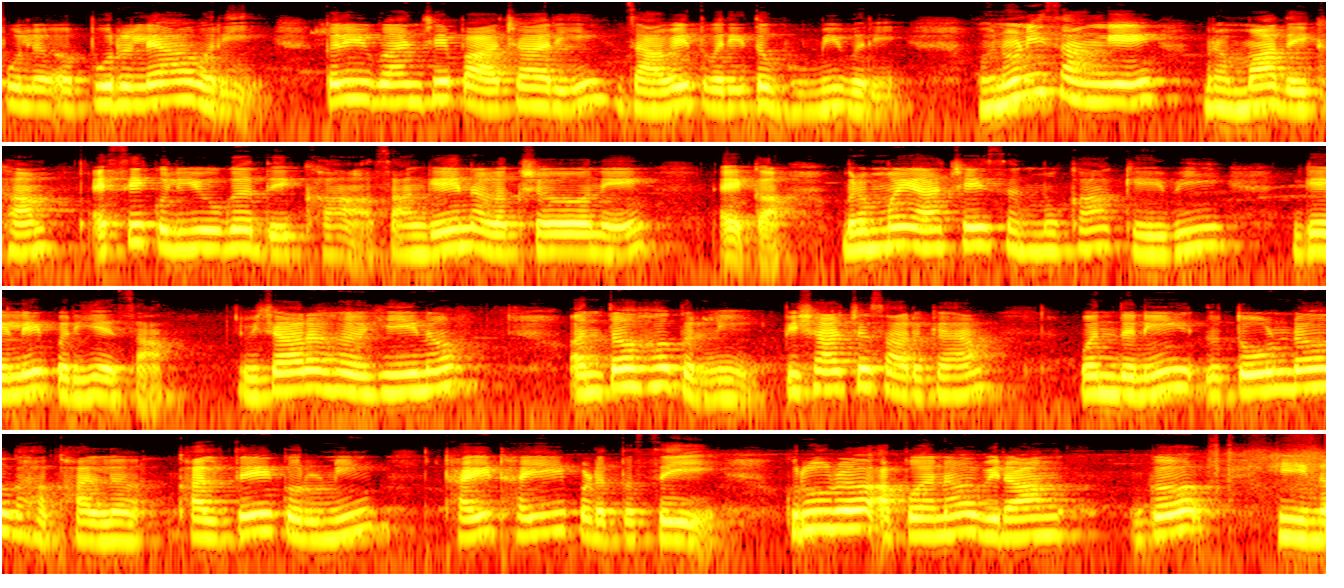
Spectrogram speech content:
पुल पुरल्यावरी कलियुगांचे पाचारी जावेतवरी तो भूमीवरी. म्हणून सांगे ब्रह्मा देखा ऐसे कलियुग देखा सांगेन लक्षणे ऐका. ब्रह्मयाचे सन्मुखा केवी गेले परियसा. विचारहीन अंतःकरणी पिशाचसारख्या वंदनी तोंड घा खाल खालते करुणी ठाई ठाई पडतसे. क्रूर आपण विरांगहीन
